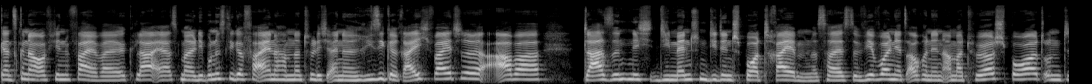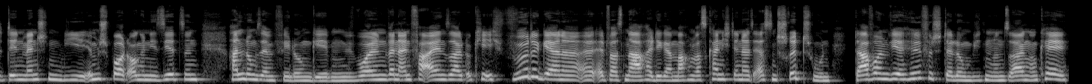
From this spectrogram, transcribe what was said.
Ganz genau, auf jeden Fall, weil klar, erstmal die Bundesliga-Vereine haben natürlich eine riesige Reichweite, aber da sind nicht die Menschen, die den Sport treiben. Das heißt, wir wollen jetzt auch in den Amateursport und den Menschen, die im Sport organisiert sind, Handlungsempfehlungen geben. Wir wollen, wenn ein Verein sagt, okay, ich würde gerne äh, etwas nachhaltiger machen, was kann ich denn als ersten Schritt tun? Da wollen wir Hilfestellung bieten und sagen, okay,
